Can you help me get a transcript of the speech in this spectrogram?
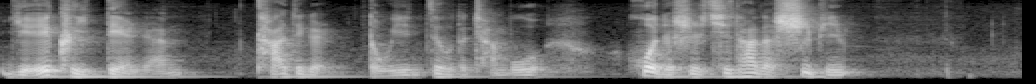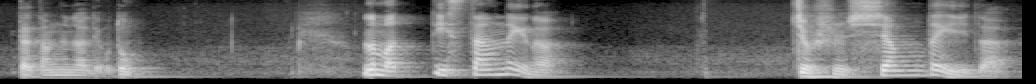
也可以点燃他这个抖音最后的传播，或者是其他的视频。在当中的流动。那么第三类呢，就是相对的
